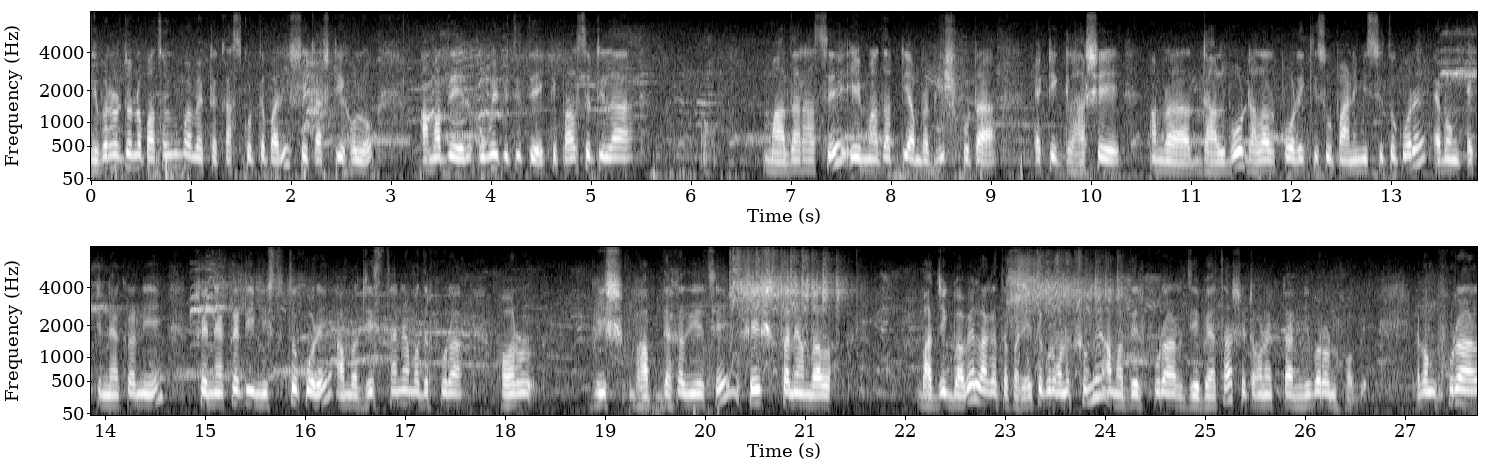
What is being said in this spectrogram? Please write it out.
নিবারণের জন্য প্রাথমিকভাবে একটা কাজ করতে পারি। সেই কাজটি হলো আমাদের হোমিওপ্যাথিতে একটি পালসেটিলা মাদার আছে। এই মাদারটি আমরা বিশ ফোঁটা একটি গ্লাসে আমরা ঢালবো। ঢালার পরে কিছু পানি মিশ্রিত করে এবং একটি ন্যাকড়া নিয়ে সেই ন্যাকড়াটি মিশ্রিত করে আমরা যে স্থানে আমাদের পুরা হওয়ার বিষ ভাব দেখা দিয়েছে, সেই স্থানে আমরা বাহ্যিকভাবে লাগাতে পারি। এতে করে অনেক সময় আমাদের ফুরার যে ব্যথা, সেটা অনেকটা নিবারণ হবে। এবং ফুরার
